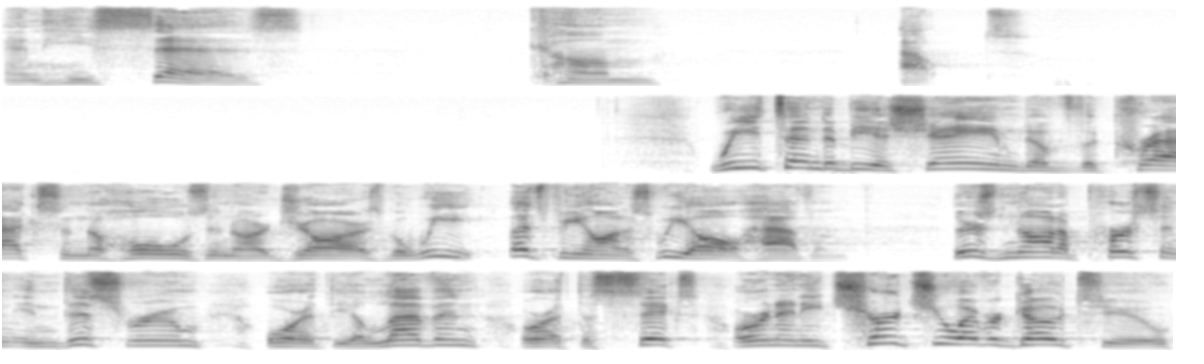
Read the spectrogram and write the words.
and he says, Come out. We tend to be ashamed of the cracks and the holes in our jars, but we, let's be honest, we all have them. There's not a person in this room or at the 11 or at the 6 or in any church you ever go to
